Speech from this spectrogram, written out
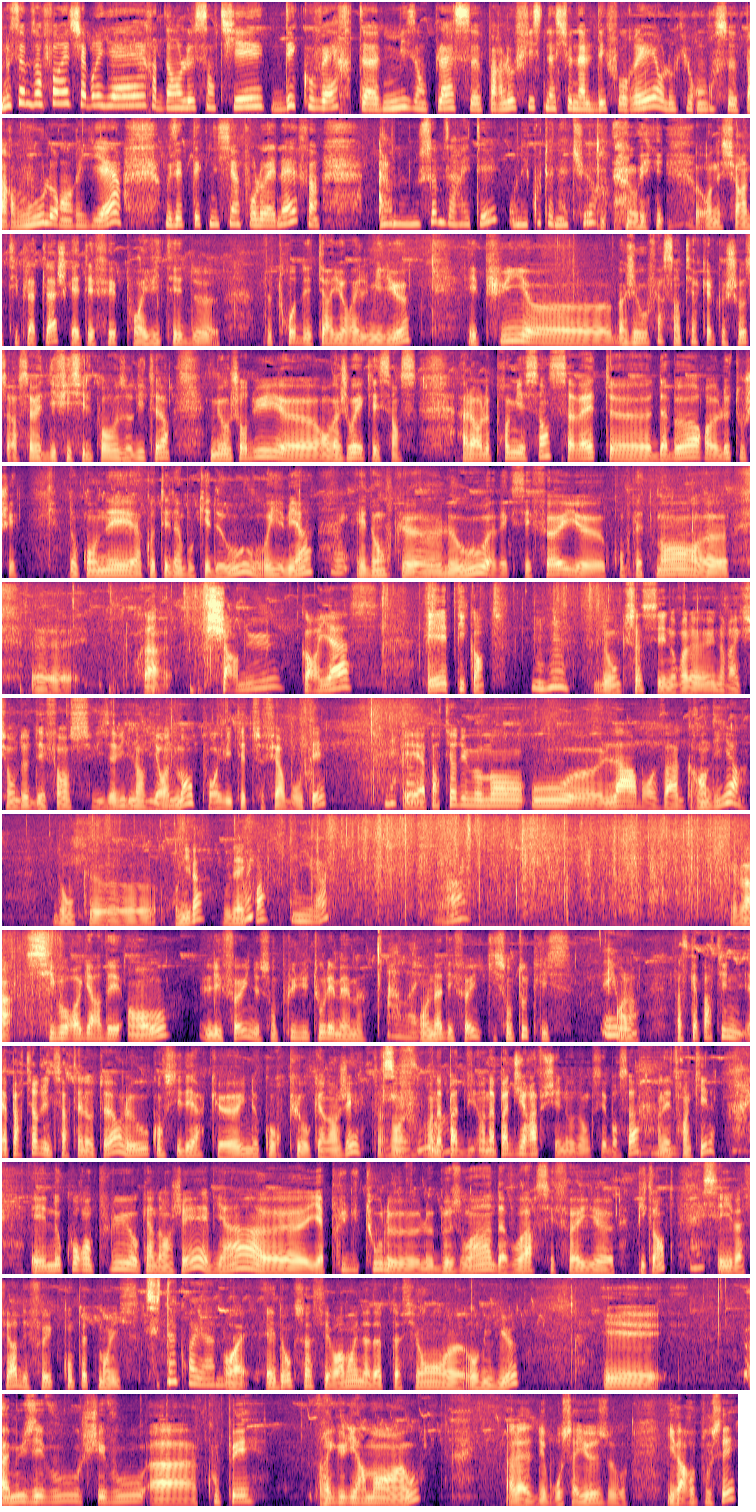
Nous sommes en forêt de Chabrières, dans le sentier Découverte, mis en place par l'Office national des forêts, en l'occurrence par vous, Laurent Rivière. Vous êtes technicien pour l'ONF. Alors nous nous sommes arrêtés, on écoute la nature. oui, on est sur un petit platelage qui a été fait pour éviter de, de trop détériorer le milieu. Et puis, euh, bah, je vais vous faire sentir quelque chose. Alors, ça va être difficile pour vos auditeurs, mais aujourd'hui, euh, on va jouer avec les sens. Alors, le premier sens, ça va être euh, d'abord le toucher. Donc, on est à côté d'un bouquet de houx, vous voyez bien. Oui. Et donc, le houx avec ses feuilles complètement voilà, charnues, coriaces et piquantes. Mhm. Donc ça, c'est une, une, réaction de défense vis-à-vis de l'environnement pour éviter de se faire brouter. Et à partir du moment où euh, l'arbre va grandir, donc euh, on y va? Vous avez oui, quoi On y va. Voilà. Et ben, si vous regardez en haut, les feuilles ne sont plus du tout les mêmes. Ah ouais. On a des feuilles qui sont toutes lisses. Et voilà. oui. Parce qu'à partir, à partir d'une certaine hauteur, le hou considère qu'il ne court plus aucun danger. C'est On fou, on n'a hein. pas, de, on n'a pas de girafe chez nous, donc c'est pour ça, on est tranquille. Et ne courant plus aucun danger, eh bien, euh, il n'y a plus du tout le, le besoin d'avoir ces feuilles euh, piquantes. Ouais, Et il va faire des feuilles complètement lisses. c'est incroyable. Ouais. Et donc ça, c'est vraiment une adaptation euh, au milieu. Et amusez-vous chez vous à couper régulièrement un hou à la débroussailleuse. ou- Il va repousser.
